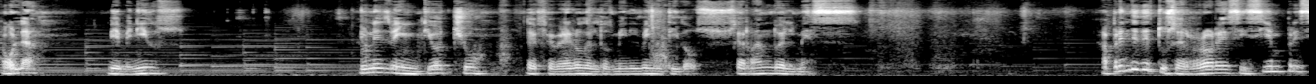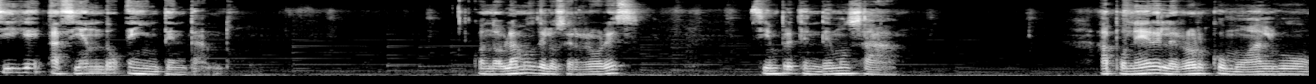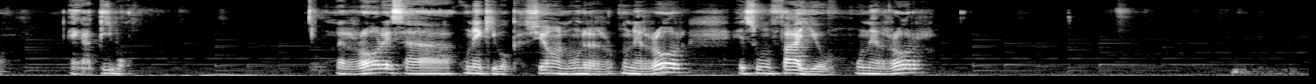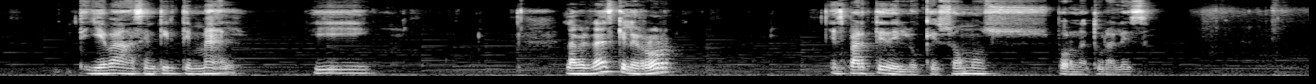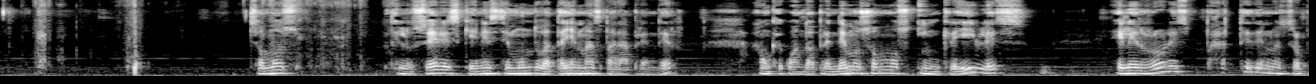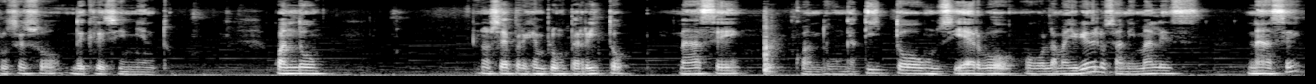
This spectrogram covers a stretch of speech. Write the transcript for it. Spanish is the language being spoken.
Hola, bienvenidos. Lunes 28 de febrero del 2022, cerrando el mes. Aprende de tus errores y siempre sigue haciendo e intentando. Cuando hablamos de los errores, siempre tendemos a, a poner el error como algo negativo error es una equivocación, un, un error es un fallo, un error te lleva a sentirte mal. Y la verdad es que el error es parte de lo que somos por naturaleza. Somos de los seres que en este mundo batallan más para aprender aunque cuando aprendemos somos increíbles, el error es parte de nuestro proceso de crecimiento. Cuando, no sé, por ejemplo, un perrito nace, cuando un gatito, un ciervo o la mayoría de los animales nace,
